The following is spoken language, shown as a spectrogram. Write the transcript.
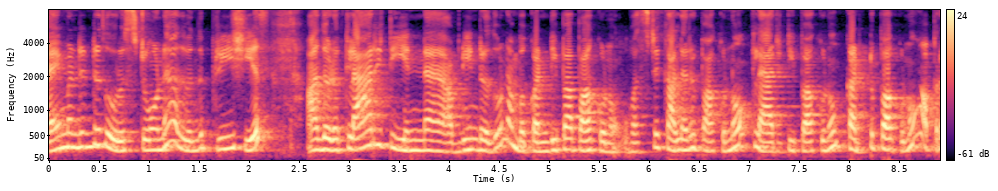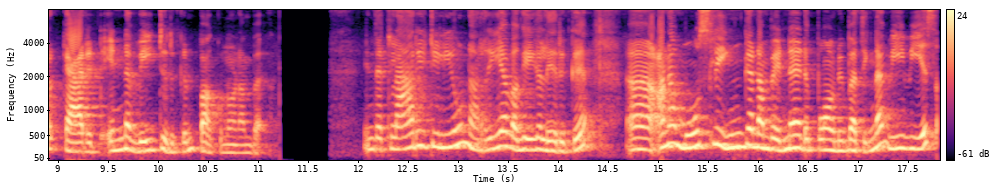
டைமண்டுன்றது ஒரு ஸ்டோனு அது வந்து ப்ரீஷியஸ் அதோட கிளாரிட்டி என்ன அப்படின்றதும் நம்ம கண்டிப்பாக பார்க்கணும். ஃபஸ்ட்டு கலரு பார்க்கணும் கிளாரிட்டி பார்க்கணும் கட்டு பார்க்கணும் அப்புறம் கேரட் என்ன வெயிட் இருக்குதுன்னு பார்க்கணும் நம்ம. இந்த கிளாரிட்டிலையும் நிறைய வகைகள் இருக்குது ஆனால் மோஸ்ட்லி இங்கே நம்ம என்ன எடுப்போம் அப்படின்னு பார்த்தீங்கன்னா விவிஎஸ்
